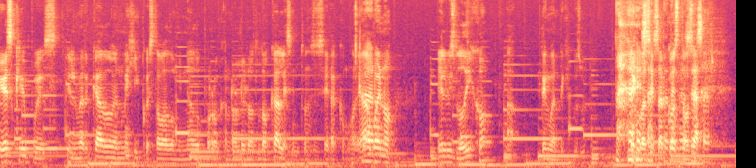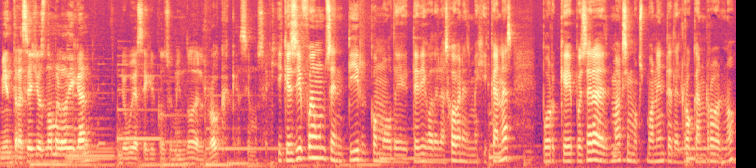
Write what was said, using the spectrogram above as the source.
Es que pues el mercado en México estaba dominado por rock and rolleros locales, entonces era como de, ah, bueno, Elvis lo dijo, ah, tengo a Enrique Guzmán, tengo a César Costa, o sea, mientras ellos no me lo digan, yo voy a seguir consumiendo el rock que hacemos aquí. Y que sí fue un sentir como de, te digo, de las jóvenes mexicanas, porque pues era el máximo exponente del rock and roll, ¿no?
